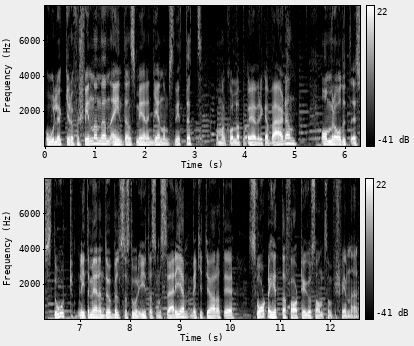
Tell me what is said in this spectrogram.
Olyckor och försvinnanden är inte ens mer än genomsnittet om man kollar på övriga världen. Området är stort, lite mer än dubbelt så stor yta som Sverige, vilket gör att det är svårt att hitta fartyg och sånt som försvinner.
